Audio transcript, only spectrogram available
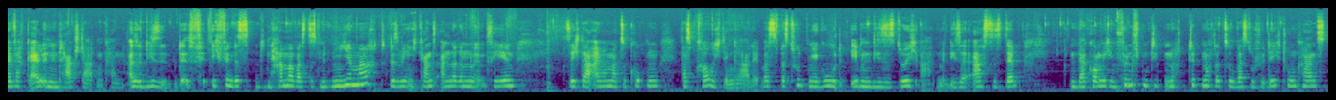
einfach geil in den Tag starten kann. Also diese, das, ich finde es den Hammer, was das mit mir macht. Deswegen, ich kann es anderen nur empfehlen, sich da einfach mal zu gucken, was brauche ich denn gerade? Was, was tut mir gut? Eben dieses Durchatmen, dieser erste Step, und da komme ich im fünften Tipp noch, Tipp noch dazu, was du für dich tun kannst.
